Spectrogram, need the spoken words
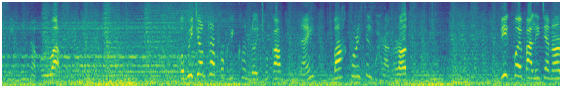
আছিল মুন্না বৰুৱা। অভিযন্তাৰ প্ৰশিক্ষণ লৈ থকা মুন্নাই বাস কৰিছিল ভাড়াঘৰত। ডিগবৈ বালিজানৰ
